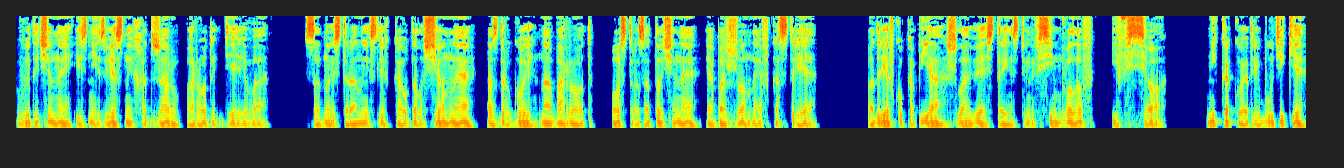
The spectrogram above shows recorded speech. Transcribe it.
выточенная из неизвестной Хаджару породы дерева. С одной стороны слегка утолщенная, а с другой, наоборот, остро заточенная и обожженная в костре. По древку копья шла вязь таинственных символов, и все. Никакой атрибутики,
